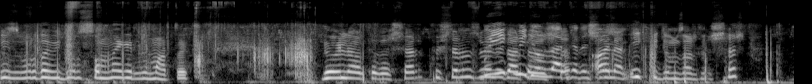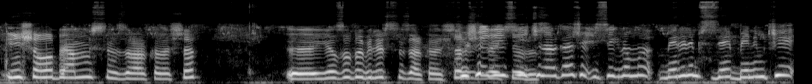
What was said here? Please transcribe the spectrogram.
biz burada videonun sonuna gelelim artık. Böyle arkadaşlar. Kuşlarımız videomuz arkadaşlar. arkadaşlar. aynen ilk videomuz arkadaşlar. İnşallah beğenmişsinizdir arkadaşlar ee, yazabilirsiniz arkadaşlar Biz hediyesi için arkadaşlar Instagram'ı verelim size. Benimki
